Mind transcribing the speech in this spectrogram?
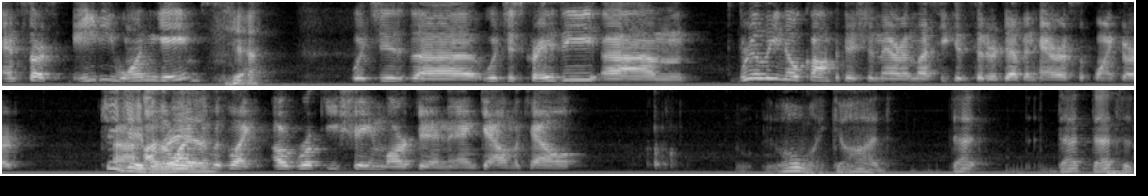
and starts 81 games. Yeah. which is uh, which is crazy. Um, really no competition there unless you consider Devin Harris a point guard. JJ Uh, otherwise, it was like a rookie Shane Larkin and Gal Mekel. oh my god, that that that's a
